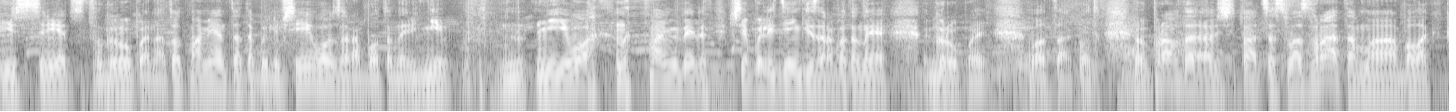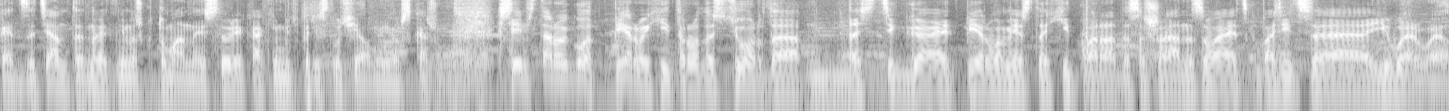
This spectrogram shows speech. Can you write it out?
из средств группы. На тот момент это были все его заработанные... Не, не его, на самом деле, все были деньги, заработанные группой. Вот так вот. Правда, ситуация с возвратом э, была какая-то затянутая, но это немножко туманная история. Как-нибудь при случае я вам ее расскажу. 72 год. Первый хит Рода Стюарда достигает первого места хит-парада США. Называется композиция «You Were Well».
